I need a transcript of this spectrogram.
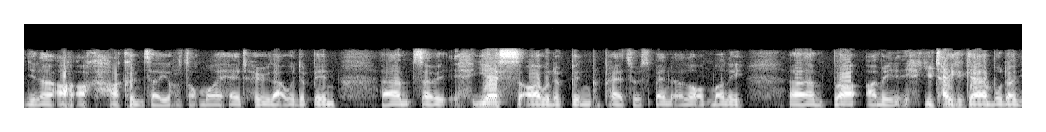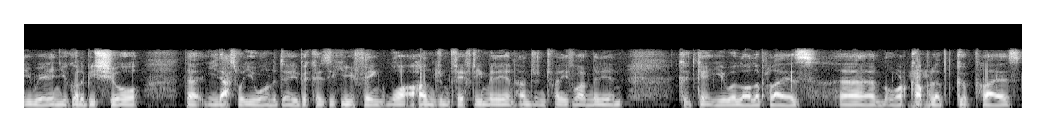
you know, I, I, I couldn't tell you off the top of my head who that would have been. Um, so yes, I would have been prepared to have spent a lot of money. Um, but I mean, you take a gamble, don't you? Really, and you've got to be sure that you, that's what you want to do. Because if you think what 150 million, 125 million could get you a lot of players, um, or a couple of good players,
